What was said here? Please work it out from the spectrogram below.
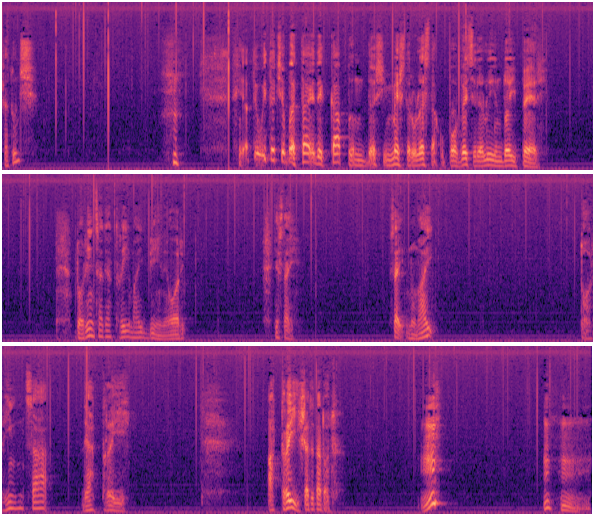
Și atunci... Ia te uită ce bătaie de cap îmi dă și meșterul ăsta cu povestile lui în doi peri. Dorința de a trăi mai bine, ori... Ia stai. Stai, numai... dorința de a trăi. A trăi și atâta tot. Hmm? Mm -hmm.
